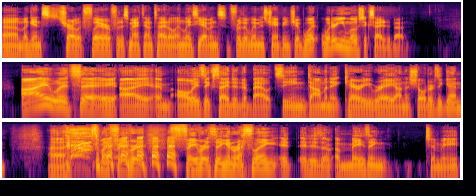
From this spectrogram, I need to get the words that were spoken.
um, against Charlotte Flair for the SmackDown title and Lacey Evans for the Women's Championship. What What are you most excited about? I would say I am always excited about seeing Dominic carry Ray on his shoulders again. Uh, it's my favorite favorite thing in wrestling. It it is a- amazing to me.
